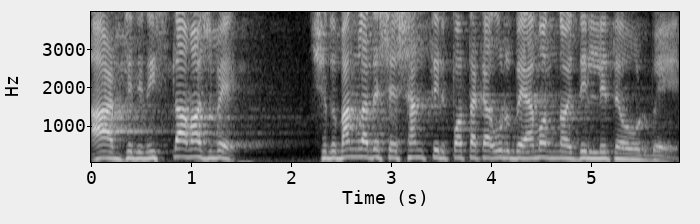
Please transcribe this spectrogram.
আর যেদিন ইসলাম আসবে, শুধু বাংলাদেশে শান্তির পতাকা উড়বে এমন নয়, দিল্লিতেও উড়বে।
